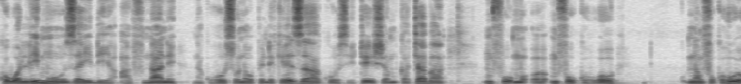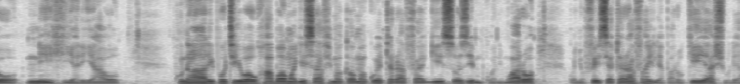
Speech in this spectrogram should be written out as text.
kwa walimu zaidi ya elfu nane na kuhusu wanaopendekeza kusitisha mkataba mfumo, uh, mfuko huo na mfuko huo ni hiari yao. Kuna ripotiwa uhaba wa maji safi makao makuu ya tarafa ya Gisozi mkoani Mwaro kwenye ofisi ya tarafa ile ya parokia shule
